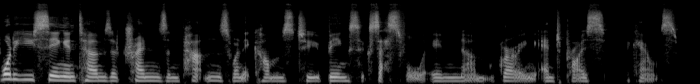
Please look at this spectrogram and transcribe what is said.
What are you seeing in terms of trends and patterns when it comes to being successful in um, growing enterprise accounts?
